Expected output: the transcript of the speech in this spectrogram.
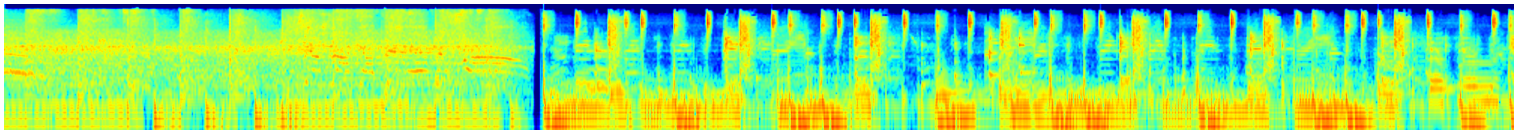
The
